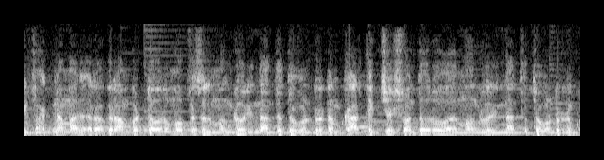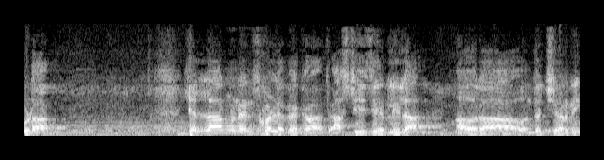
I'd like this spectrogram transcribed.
ಇನ್ಫ್ಯಾಕ್ಟ್ ನಮ್ಮ ರಘುರಾಮ್ ಭಟ್ ಅವರು ಮೊಫಸಲ್ ಮಂಗಳೂರಿಂದ ಅಂತ ತಗೊಂಡ್ರು ನಮ್ಮ ಕಾರ್ತಿಕ್ ಜಶ್ವಂತ್ ಅವರು ಮಂಗಳೂರಿಂದ ಅಂತ ತಗೊಂಡ್ರು ಕೂಡ ಎಲ್ಲಾರನ್ನು ನೆನ್ಸ್ಕೊಳ್ಳೇಬೇಕಾಗತ್ತೆ. ಅಷ್ಟು ಈಸಿ ಇರ್ಲಿಲ್ಲ ಅವರ ಒಂದು ಜರ್ನಿ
